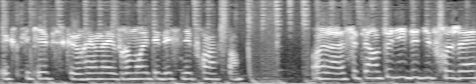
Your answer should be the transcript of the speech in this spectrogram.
expliquer, puisque rien n'a vraiment été décidé pour l'instant. Voilà, c'était un peu l'idée du projet,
